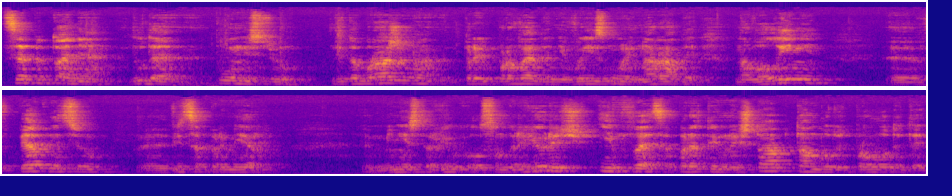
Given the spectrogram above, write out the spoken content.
Це питання буде повністю відображено при проведенні виїзної наради на Волині. Е, в п'ятницю. е, Віце-прем'єр, е, міністр Вілко Олександр Юрійович і весь оперативний штаб там будуть проводити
